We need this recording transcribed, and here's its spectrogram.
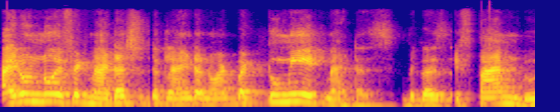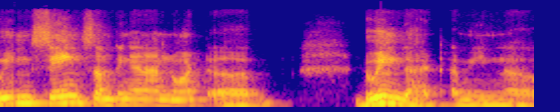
I don't know if it matters to the client or not, but to me it matters because if I'm doing saying something and I'm not uh, doing that, I mean, uh,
